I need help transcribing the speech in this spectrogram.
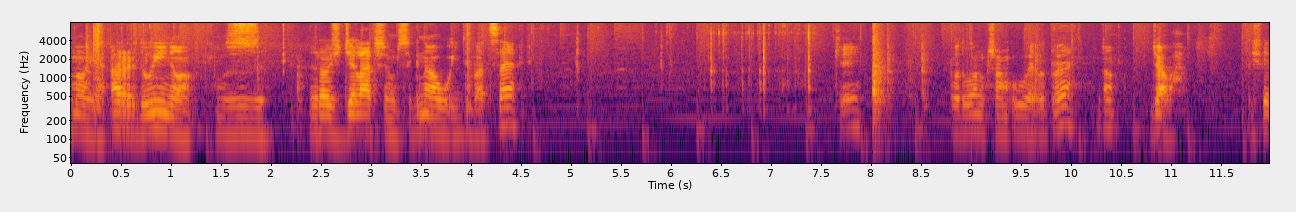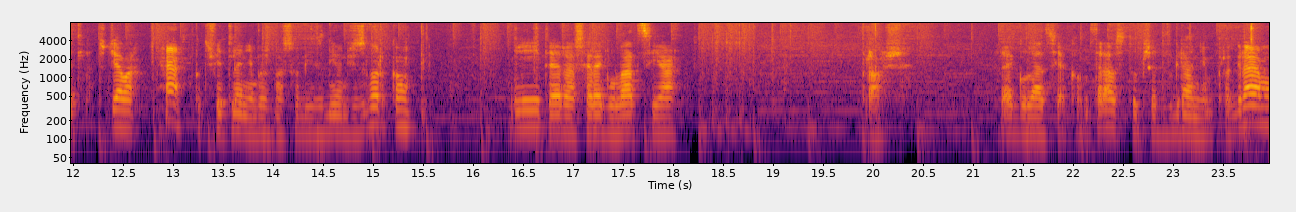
moje Arduino z rozdzielaczem sygnału I2C. Ok, podłączam USB. No, działa. Wyświetlacz działa. Ha, podświetlenie można sobie zdjąć z worką. I teraz regulacja. Proszę. Regulacja kontrastu przed wgraniem programu.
